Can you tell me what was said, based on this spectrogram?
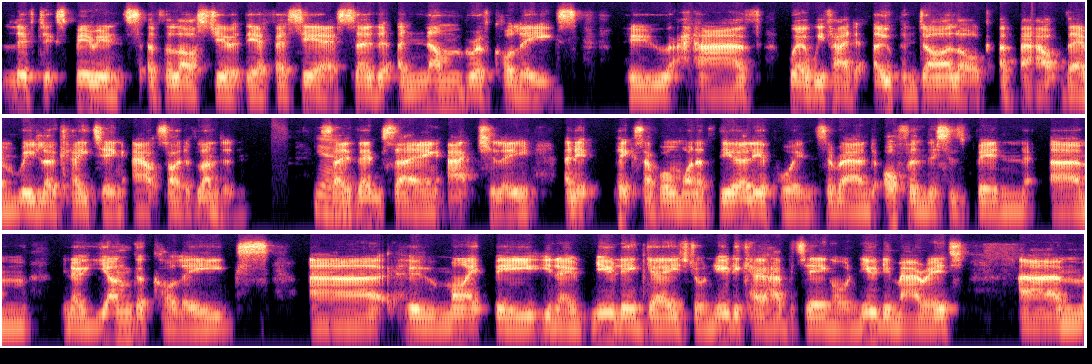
lived experience of the last year at the FSCS. So that a number of colleagues who have where we've had open dialogue about them relocating outside of London. Yeah. So them saying actually, and it picks up on one of the earlier points around often this has been um, you know younger colleagues uh, who might be you know newly engaged or newly cohabiting or newly married um,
